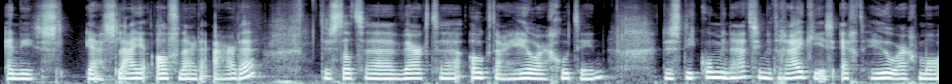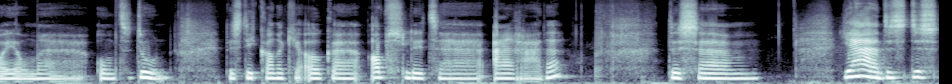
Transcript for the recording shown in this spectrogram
En die ja, sla je af naar de aarde. Dus dat uh, werkt ook daar heel erg goed in. Dus die combinatie met Reiki is echt heel erg mooi om, uh, om te doen. Dus die kan ik je ook absoluut aanraden. Dus um, ja, dus, dus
